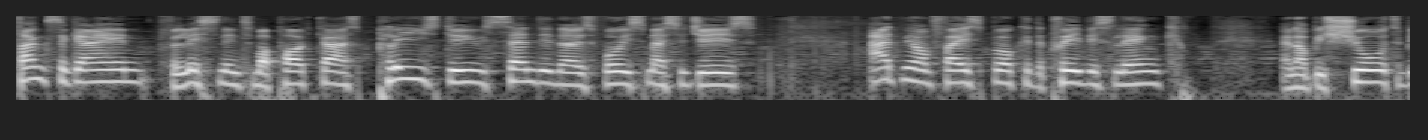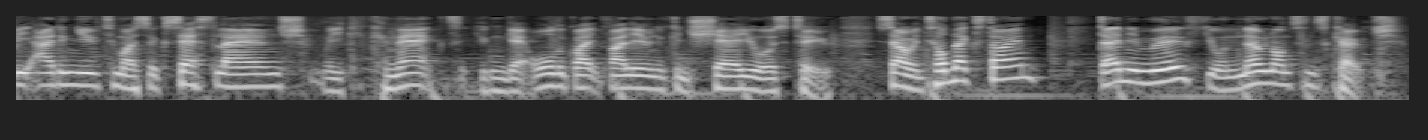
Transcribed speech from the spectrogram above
Thanks again for listening to my podcast. Please do send in those voice messages. Add me on Facebook at the previous link, and I'll be sure to be adding you to my Success Lounge where you can connect, you can get all the great value, and you can share yours too. So until next time, Damien Ruth, your no nonsense coach.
